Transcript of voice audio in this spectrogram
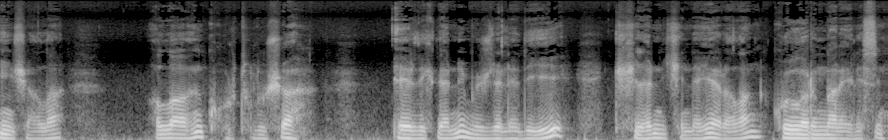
inşallah Allah'ın kurtuluşa erdiklerini müjdelediği kişilerin içinde yer alan kullarından eylesin.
